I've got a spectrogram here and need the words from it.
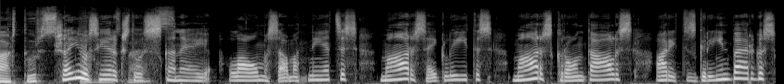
Arturs. Šajos ierakstos skanēja Laumas amatnieces, Māras Eglītes, Māras Krontālis, Aritas Grīnbergas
